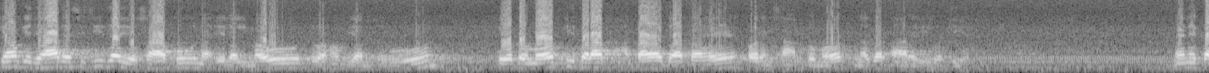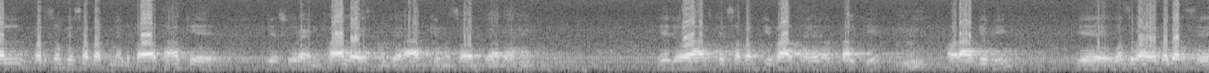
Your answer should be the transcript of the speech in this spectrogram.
کیونکہ جہاد ایسی چیز ہے یہ ساخون الموت وہم ینظرون۔ کہ وہ تو موت کی طرف ہٹایا جاتا ہے اور انسان کو موت نظر آ رہی ہوتی ہے۔ میں نے کل پرسوں کے سبق میں بتایا تھا کہ یہ سورہ انفال ہے، اس میں جہاد کے مسائل زیادہ ہیں۔ یہ جو آج کے سبق کی بات ہے اور کل کی، اور آگے بھی یہ غزوہ بدر سے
